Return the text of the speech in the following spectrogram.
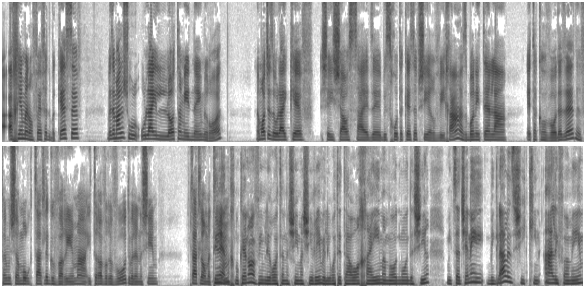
הכי מנופפת בכסף, וזה משהו שהוא אולי לא תמיד נעים לראות, למרות שזה אולי כיף שאישה עושה את זה בזכות הכסף שהיא הרוויחה, אז בוא ניתן לה את הכבוד הזה. זה לפעמים שמור קצת לגברים, ההתרברבות, ולנשים קצת לא מתאים. תראה, אנחנו כן אוהבים לראות אנשים עשירים ולראות את האורח חיים המאוד מאוד עשיר. מצד שני, בגלל איזושהי קנאה לפעמים,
